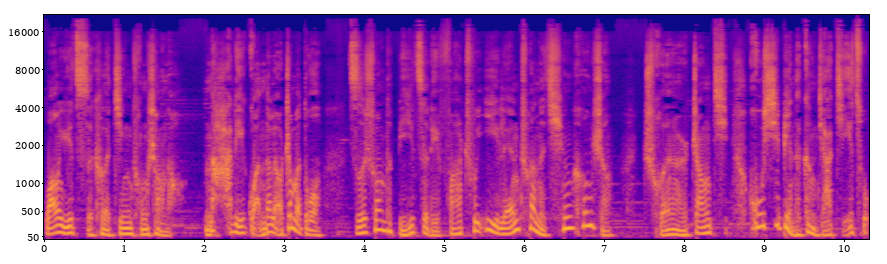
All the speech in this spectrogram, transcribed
王宇此刻精虫上脑，哪里管得了这么多？子双的鼻子里发出一连串的轻哼声，唇儿张起，呼吸变得更加急促。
